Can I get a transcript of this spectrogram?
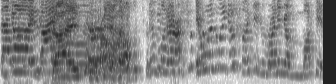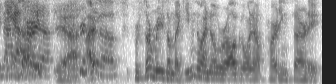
That Guys. was like Guys, guys, and girls. And like it was like a fucking running amok in that Yeah. place. yeah, Yeah. I, for some reason I'm like, even though I know we're all going out partying Saturday,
